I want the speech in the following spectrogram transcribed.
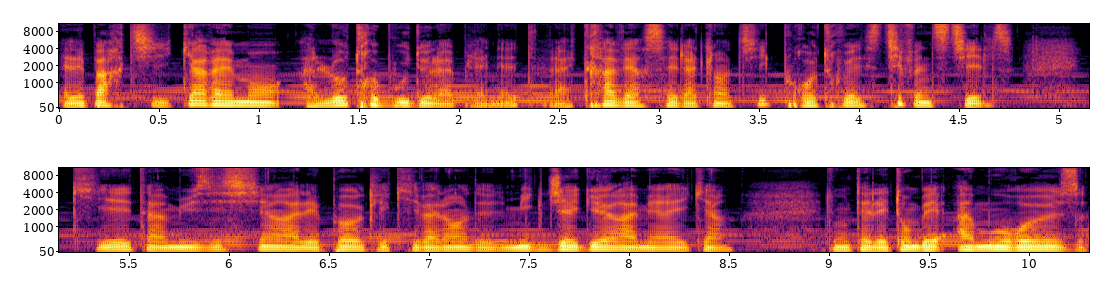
elle est partie carrément à l'autre bout de la planète. Elle a traversé l'Atlantique pour retrouver Stephen Stills, qui est un musicien à l'époque l'équivalent de Mick Jagger américain, dont elle est tombée amoureuse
